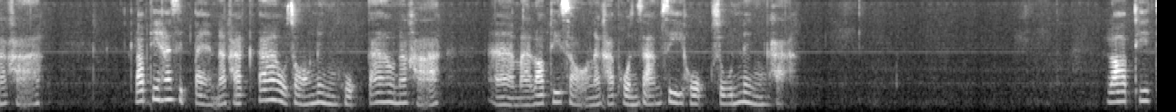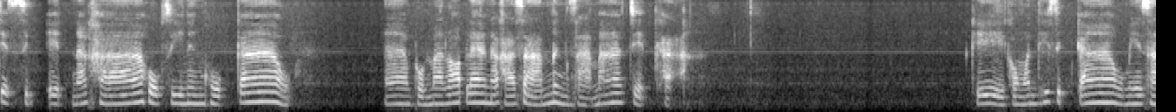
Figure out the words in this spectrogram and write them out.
นะคะ รอบที่ 58 นะคะ 92169 นะคะ อ่า มารอบที่ 2 นะคะ ผล 34601 ค่ะ รอบที่ 71 นะคะ 64169อ่าผลมารอบแรกนะคะ 31357 ค่ะ โอเค ของวันที่ 19 เมษา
